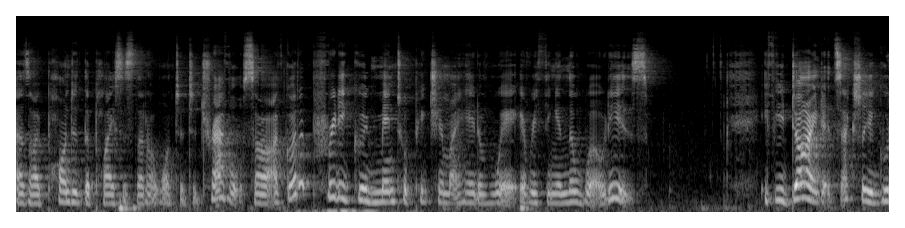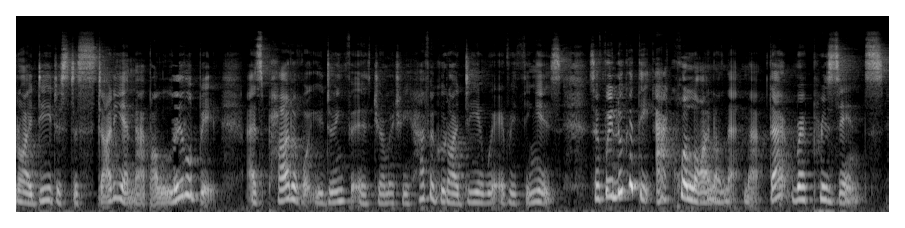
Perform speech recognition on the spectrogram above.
as I pondered the places that I wanted to travel. So I've got a pretty good mental picture in my head of where everything in the world is. If you don't, it's actually a good idea just to study a map a little bit as part of what you're doing for Earth geometry. Have a good idea where everything is. So if we look at the aqua line on that map, that represents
